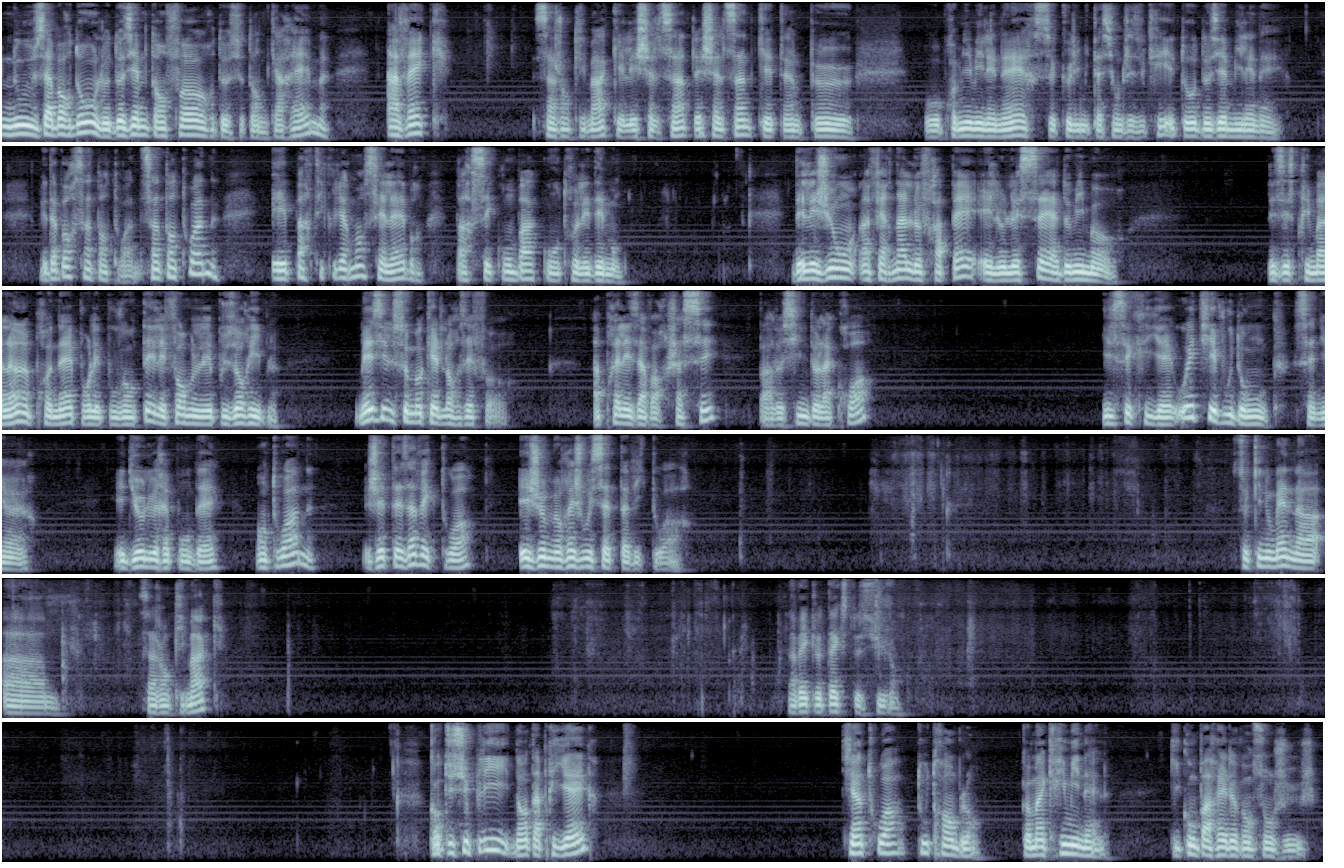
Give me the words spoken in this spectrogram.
nous abordons le deuxième temps fort de ce temps de carême avec Saint Jean Climac et l'échelle sainte, l'échelle sainte qui est un peu au premier millénaire ce que l'imitation de Jésus-Christ est au deuxième millénaire. Mais d'abord Saint Antoine. Saint Antoine est particulièrement célèbre par ses combats contre les démons. Des légions infernales le frappaient et le laissaient à demi-mort. Les esprits malins prenaient pour l'épouvanter les formes les plus horribles, mais il se moquait de leurs efforts. Après les avoir chassés, par le signe de la croix, il s'écriait Où étiez-vous donc, Seigneur? Et Dieu lui répondait Antoine, j'étais avec toi, et je me réjouissais de ta victoire. Ce qui nous mène à, Saint Jean Climac. Avec le texte suivant. Quand tu supplies dans ta prière, tiens-toi tout tremblant, comme un criminel qui comparaît devant son juge,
